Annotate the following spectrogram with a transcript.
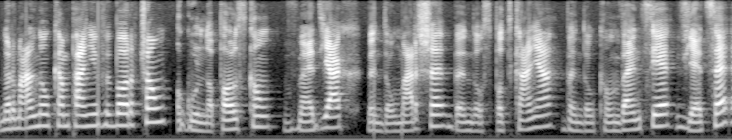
normalną kampanię wyborczą, ogólnopolską, w mediach, będą marsze, będą spotkania, będą konwencje, wiece.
